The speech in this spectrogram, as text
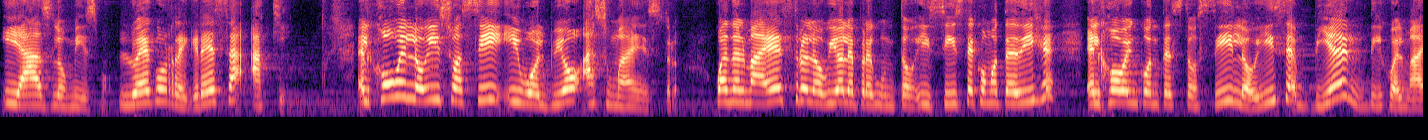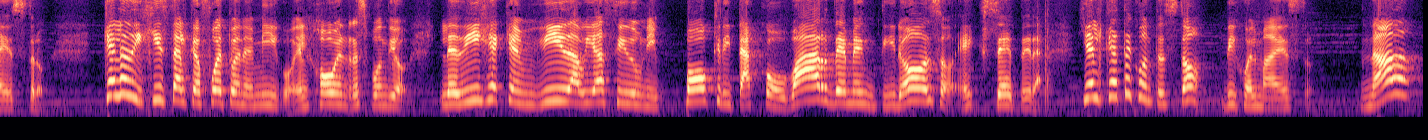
y haz lo mismo. Luego regresa aquí. El joven lo hizo así y volvió a su maestro. Cuando el maestro lo vio, le preguntó, ¿hiciste como te dije? El joven contestó, sí, lo hice bien, dijo el maestro. ¿Qué le dijiste al que fue tu enemigo? El joven respondió, le dije que en vida había sido un hipócrita, cobarde, mentiroso, etc. ¿Y el qué te contestó? dijo el maestro. Nada,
